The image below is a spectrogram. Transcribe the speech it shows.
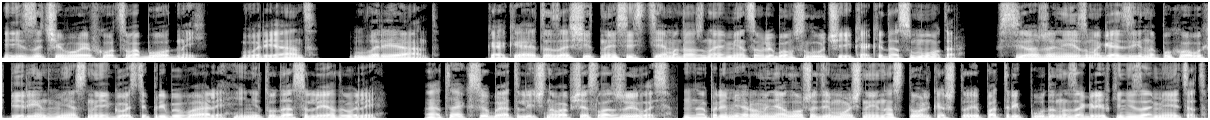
из-за чего и вход свободный. Вариант? Вариант. Какая-то защитная система должна иметься в любом случае, как и досмотр. Все же не из магазина пуховых перин местные гости прибывали и не туда следовали. А так все бы отлично вообще сложилось. Например, у меня лошади мощные настолько, что и по три пуда на загривке не заметят,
